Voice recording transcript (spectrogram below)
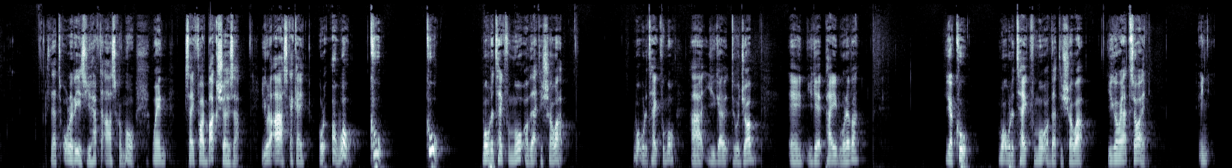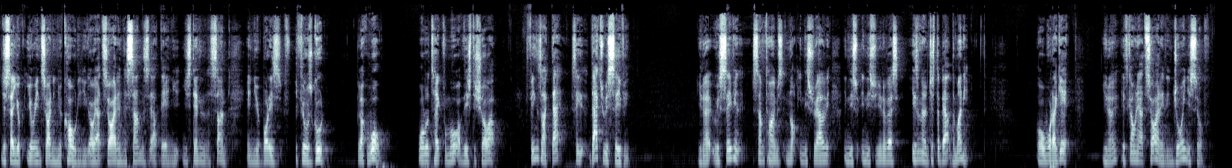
So that's all it is. You have to ask for more. When, say, five bucks shows up, you got to ask, okay, oh, whoa, cool, cool. What would it take for more of that to show up? What would it take for more? Uh, you go to a job and you get paid whatever. You go, cool. What would it take for more of that to show up? You go outside and just say you're, you're inside and you're cold and you go outside and the sun's out there and you, you stand in the sun and your body's, it feels good. You're like, whoa, what will it take for more of this to show up? Things like that. See, that's receiving. You know, receiving sometimes not in this reality, in this in this universe, isn't just about the money or what I get? You know, it's going outside and enjoying yourself,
